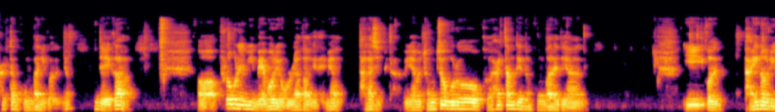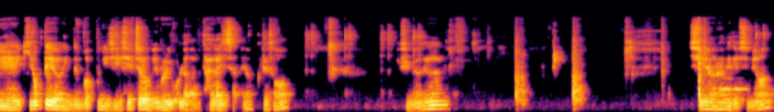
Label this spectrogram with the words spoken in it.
할당 공간이거든요. 근데 얘가 어, 프로그램이 메모리에 올라가게 되면 달라집니다. 왜냐하면 동적으로 그 할당되는 공간에 대한 이, 이거는 바이너리에 기록되어 있는 것 뿐이지 실제로 메모리에 올라가면 달라지잖아요. 그래서 보시면은 실행을 하게 되시면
